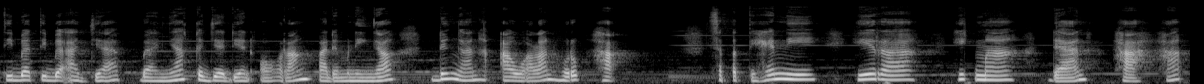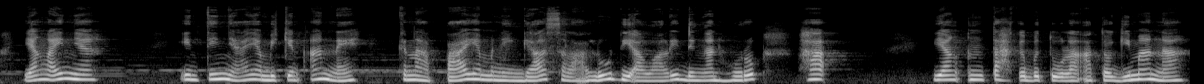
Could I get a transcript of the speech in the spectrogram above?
tiba-tiba aja banyak kejadian orang pada meninggal dengan awalan huruf H. Seperti Heni, Hira, Hikmah, dan HH yang lainnya. Intinya yang bikin aneh, kenapa yang meninggal selalu diawali dengan huruf H. Yang entah kebetulan atau gimana,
